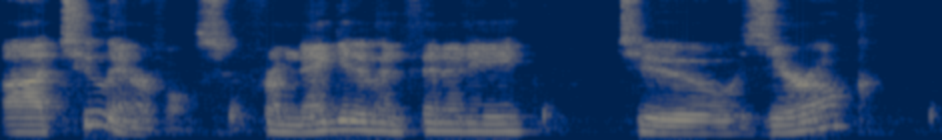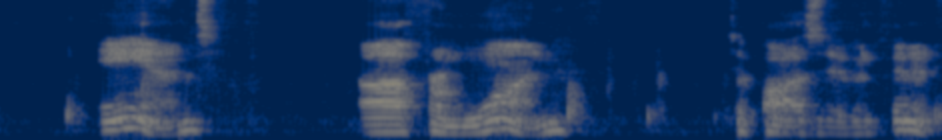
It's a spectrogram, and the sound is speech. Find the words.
uh, two intervals from negative infinity to 0 and uh, from 1 to positive infinity.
